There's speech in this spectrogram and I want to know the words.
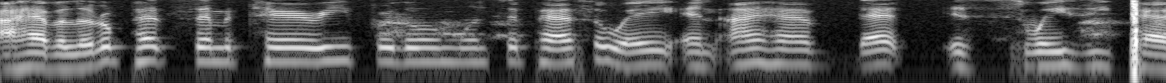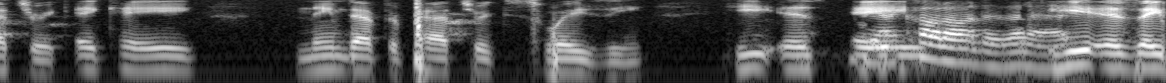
I have a little pet cemetery for them once they pass away, and I have that is Swayze Patrick, aka named after Patrick Swayze. He is a yeah, I caught on to that. he is a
